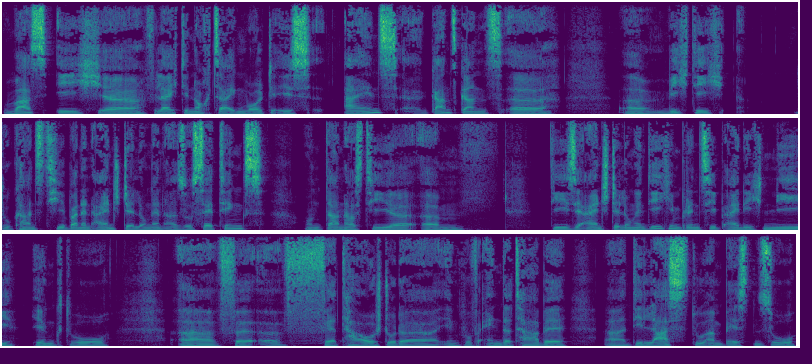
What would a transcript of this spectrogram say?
was ich äh, vielleicht dir noch zeigen wollte, ist eins, äh, ganz, ganz äh, äh, wichtig. Du kannst hier bei den Einstellungen, also Settings, und dann hast hier ähm, diese Einstellungen, die ich im Prinzip eigentlich nie irgendwo äh, ver, äh, vertauscht oder irgendwo verändert habe, äh, die lasst du am besten so.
